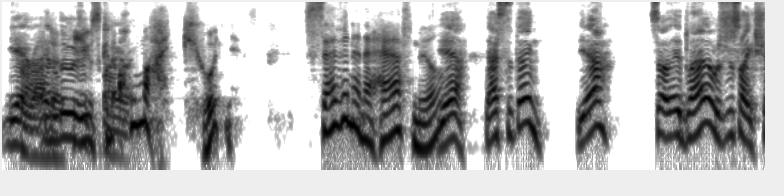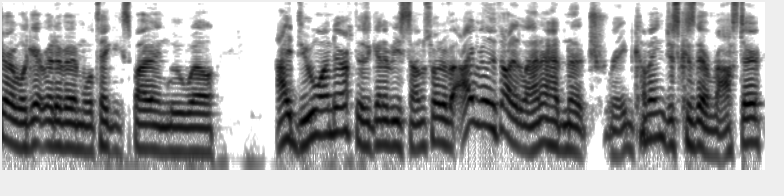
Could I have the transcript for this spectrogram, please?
yeah, and. Lou's gonna- oh my goodness. Seven and a half mil? Yeah, that's the thing. Yeah. So Atlanta was just like, sure, we'll get rid of him. We'll take expiring Lou Will. I do wonder if there's going to be some sort of. I really thought Atlanta had another trade coming just because their roster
